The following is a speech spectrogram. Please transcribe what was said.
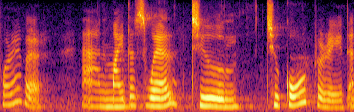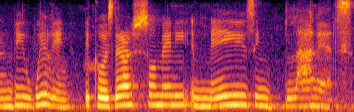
forever and might as well to to cooperate and be willing because there are so many amazing planets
